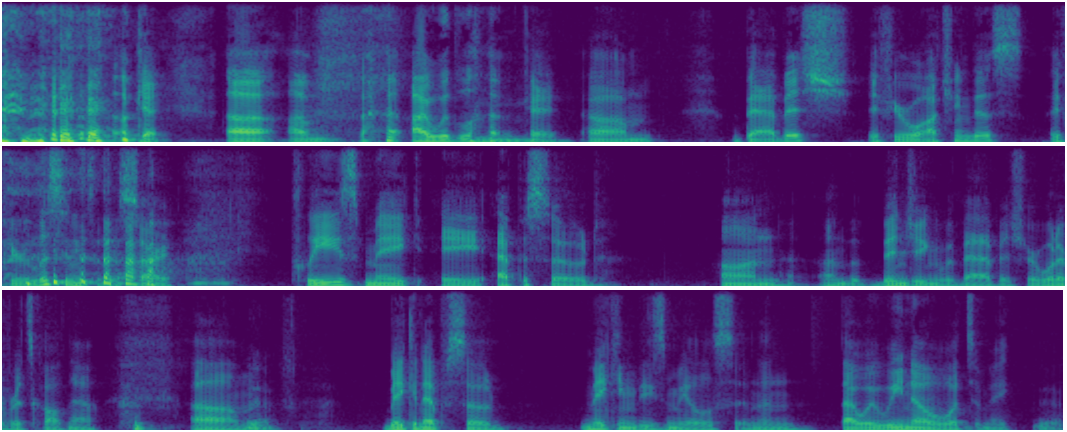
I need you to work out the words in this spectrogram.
okay. Uh, um, I would. love. Hmm. Okay. Um, Babish, if you're watching this, if you're listening to this, sorry, please make a episode on on the binging with Babish or whatever it's called now. Um, Yeah. Make an episode making these meals, and then that way we know what to make. Oh,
